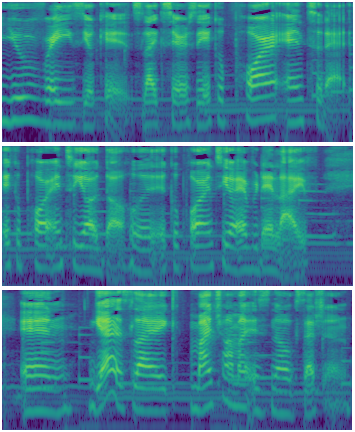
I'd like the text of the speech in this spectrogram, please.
you raise your kids. Like seriously it could pour into that. It could pour into your adulthood. It could pour into your everyday life. And yes like my trauma is no exception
